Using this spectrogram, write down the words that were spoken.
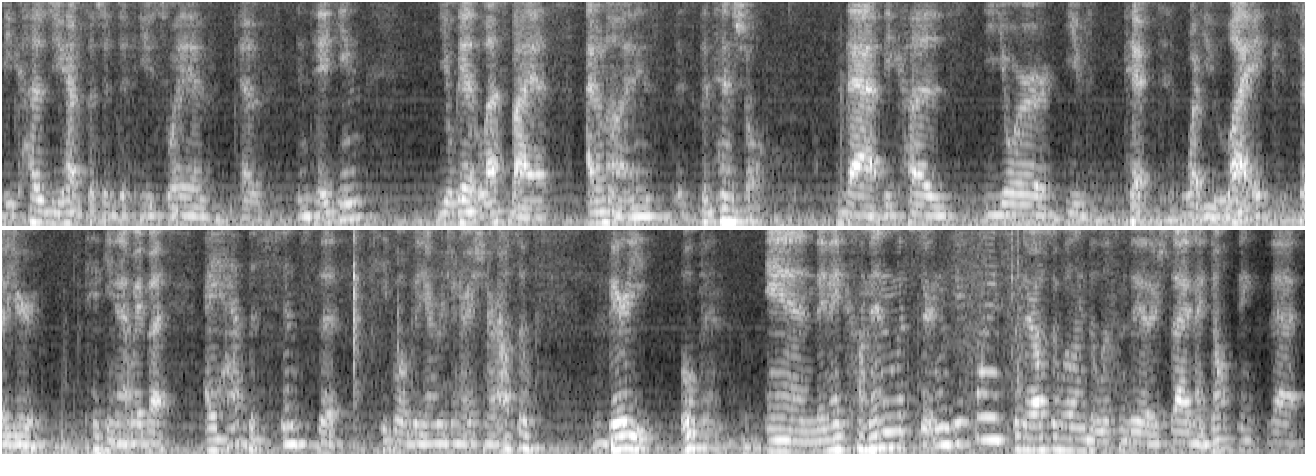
because you have such a diffuse way of, of intaking, you'll get less bias. I don't know. I mean, it's, it's potential that because you're you've picked what you like, so you're picking that way. But I have the sense that people of the younger generation are also very open and they may come in with certain viewpoints, but they're also willing to listen to the other side. And I don't think that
